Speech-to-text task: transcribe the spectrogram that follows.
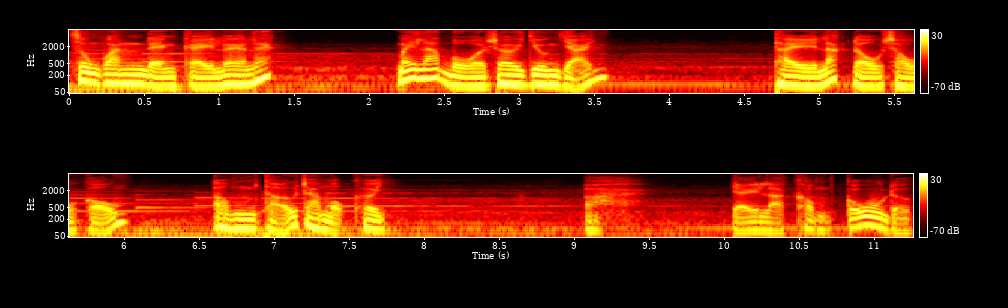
Xung quanh đèn cầy loe lét Mấy lá bùa rơi dương dãi Thầy lắc đầu sầu khổ. Ông thở ra một hơi. À, Vậy là không cứu được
